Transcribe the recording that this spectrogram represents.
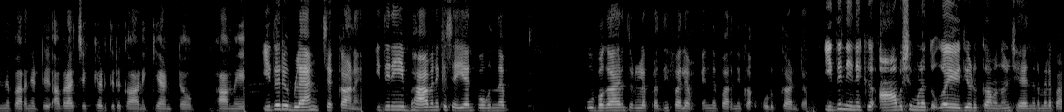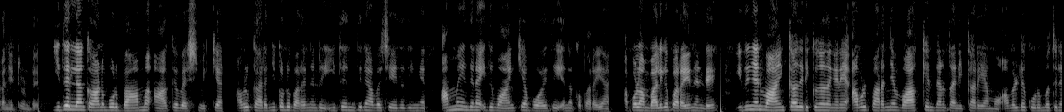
എന്ന് പറഞ്ഞിട്ട് അവർ ആ ചെക്ക് എടുത്തിട്ട് കാണിക്കുകയാണ് കേട്ടോ ഭാമയെ ഇതൊരു ബ്ലാങ്ക് ചെക്കാണ് ഇതിന് ഈ ഭാവനയ്ക്ക് ചെയ്യാൻ പോകുന്ന ഉപകാരത്തിലുള്ള പ്രതിഫലം എന്ന് പറഞ്ഞു കൊടുക്കാൻ കേട്ടോ ഇത് നിനക്ക് ആവശ്യമുള്ള തുക എഴുതിയെടുക്കാമെന്നും ജയനിർമ്മല പറഞ്ഞിട്ടുണ്ട്. ഇതെല്ലാം കാണുമ്പോൾ ബാമ ആകെ വിഷമിക്കാൻ അവൾ കരഞ്ഞുകൊണ്ട് പറയുന്നുണ്ട് ഇതെന്തിനാ അവ ചെയ്തത് ഇങ്ങനെ? അമ്മ എന്തിനാ ഇത് വാങ്ങിക്കാൻ പോയത്? എന്നൊക്കെ പറയാൻ. അപ്പോൾ അമ്പാലിക പറയുന്നുണ്ട് ഇത് ഞാൻ വാങ്ങിക്കാതിരിക്കുന്നത് എങ്ങനെ? അവൾ പറഞ്ഞ വാക്ക് എന്താണ് തനിക്കറിയാമോ? അവളുടെ കുടുംബത്തിന്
